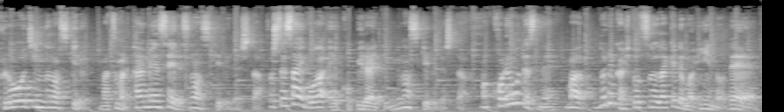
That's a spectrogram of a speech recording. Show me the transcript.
クロージングのスキル、まあ、つまり対面セールスのスキルでした。そして最後が、コピーライティングのスキルでした。まあ、これをですね、まあ、どれか一つだけでもいいので、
